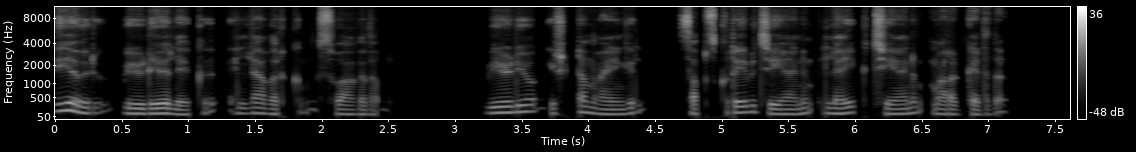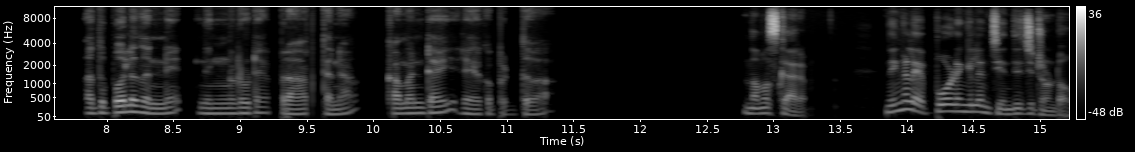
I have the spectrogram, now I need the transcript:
പുതിയൊരു വീഡിയോയിലേക്ക് എല്ലാവർക്കും സ്വാഗതം. വീഡിയോ ഇഷ്ടമായെങ്കിൽ സബ്സ്ക്രൈബ് ചെയ്യാനും ലൈക്ക് ചെയ്യാനും മറക്കരുത്. അതുപോലെ തന്നെ നിങ്ങളുടെ പ്രാർത്ഥന കമന്റായി രേഖപ്പെടുത്തുക. നമസ്കാരം നിങ്ങൾ എപ്പോഴെങ്കിലും ചിന്തിച്ചിട്ടുണ്ടോ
